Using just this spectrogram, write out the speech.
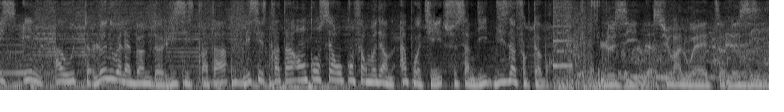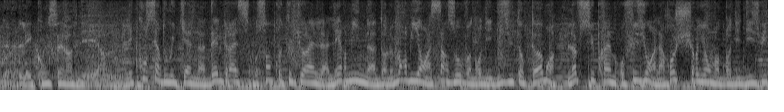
In Out, le nouvel album de Lysistrata. Lysistrata en concert au Confort Moderne à Poitiers ce samedi 19 octobre. Le Zine sur Alouette, le Zine, les concerts à venir. Les concerts du week-end d'Elgrès au centre culturel L'Hermine dans le Morbihan à Sarzeau vendredi 18 octobre, Love Suprême aux Fusions à La Roche-sur-Yon vendredi 18,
